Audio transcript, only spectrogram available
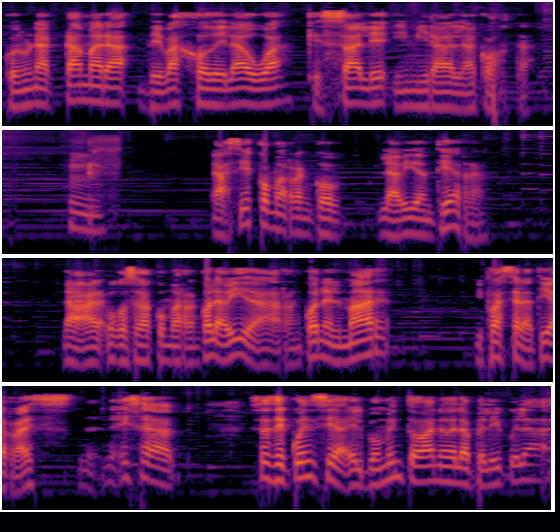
con una cámara debajo del agua que sale y mira a la costa. Hmm. Así es como arrancó la vida en tierra. La- o sea, como arrancó la vida. Arrancó en el mar y fue hacia la tierra. Es, esa, esa secuencia, el momento vano de la película.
